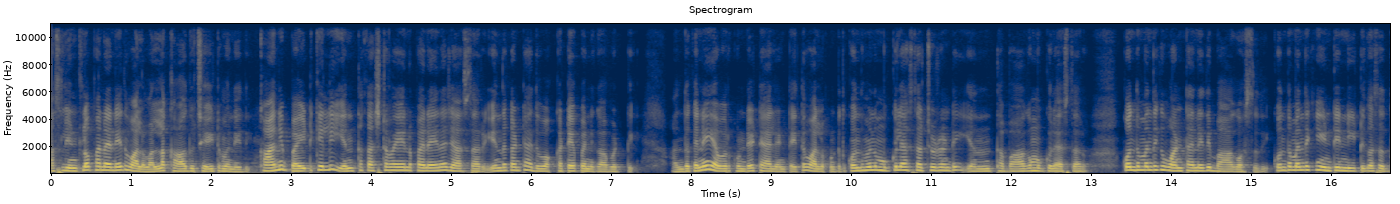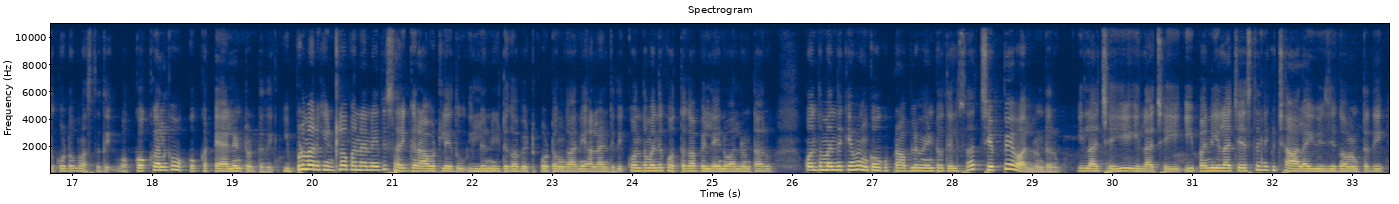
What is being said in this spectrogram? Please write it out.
అసలు ఇంట్లో పని అనేది వాళ్ళ వల్ల కాదు చేయటం అనేది కానీ బయటికి వెళ్ళి ఎంత కష్టమైన పని అయినా చేస్తారు. ఎందుకంటే అది ఒక్కటే పని కాబట్టి. అందుకనే ఎవరికి ఉండే టాలెంట్ అయితే వాళ్ళకు ఉంటుంది కొంతమంది ముగ్గులు వేస్తారు చూడండి. ఎంత బాగా ముగ్గులు వేస్తారు కొంతమందికి వంట అనేది బాగా వస్తుంది. కొంతమందికి ఇంటిని నీట్గా సర్దుకోవడం వస్తుంది. ఒక్కొక్కరికి ఒక్కొక్క టాలెంట్ ఉంటుంది. ఇప్పుడు మనకి ఇంట్లో పని అనేది సరిగ్గా రావట్లేదు. ఇల్లు నీట్గా పెట్టుకోవటం కానీ అలాంటిది. కొంతమంది కొత్తగా పెళ్ళైన వాళ్ళు ఉంటారు. కొంతమందికి ఏమో ఇంకొక ప్రాబ్లం ఏంటో తెలుసా? చెప్పే వాళ్ళు ఉండరు. ఇలా చెయ్యి ఇలా చెయ్యి. ఈ పని ఇలా చేస్తే నీకు చాలా ఈజీగా ఉంటుంది.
